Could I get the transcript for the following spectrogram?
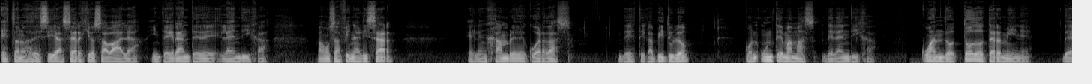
Esto nos decía Sergio Zavala, integrante de La Endija. Vamos a finalizar el enjambre de cuerdas de este capítulo con un tema más de La Endija. Cuando todo termine, de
